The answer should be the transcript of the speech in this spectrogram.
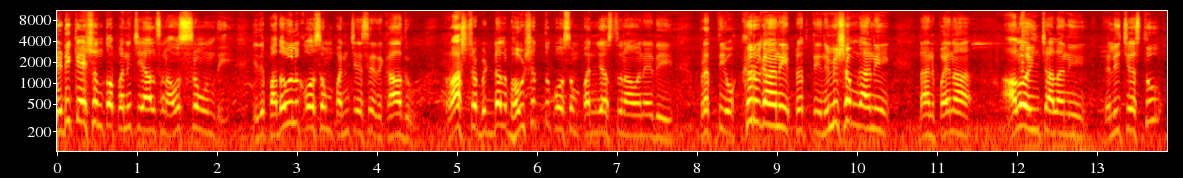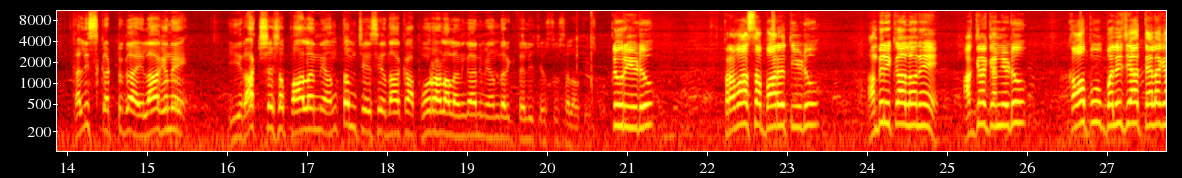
డెడికేషన్తో పని చేయాల్సిన అవసరం ఉంది. ఇది పదవుల కోసం పనిచేసేది కాదు. రాష్ట్ర బిడ్డల భవిష్యత్తు కోసం పనిచేస్తున్నాం అనేది ప్రతి ఒక్కరు కానీ ప్రతి నిమిషం కానీ దానిపైన ఆలోచించాలని తెలియచేస్తూ కలిసికట్టుగా ఇలాగనే ఈ రాక్షస పాలన్ని అంతం చేసేదాకా పోరాడాలని కానీ మీ అందరికీ తెలియచేస్తూ సెలవు తీసుకుంటాం ప్రవాస భారతీయుడు అమెరికాలోనే అగ్రగణ్యుడు కాపు బలిజ తెలగ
